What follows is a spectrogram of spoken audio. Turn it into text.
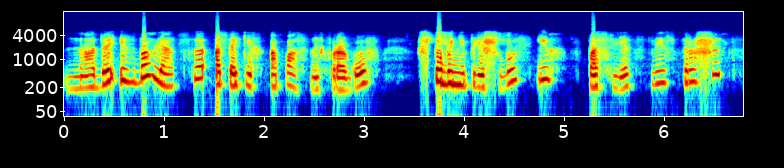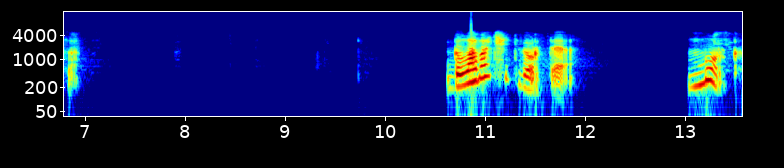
Надо избавляться от таких опасных врагов, чтобы не пришлось их впоследствии страшиться. Глава четвертая. Морг.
